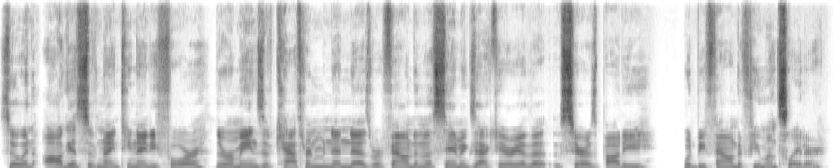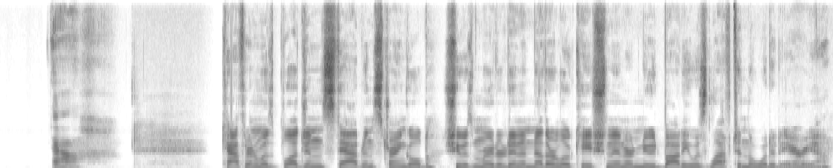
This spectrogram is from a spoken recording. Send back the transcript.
So in August of 1994, the remains of Catherine Menendez were found in the same exact area that Sarah's body would be found a few months later. Oh, Catherine was bludgeoned, stabbed, and strangled. She was murdered in another location, and her nude body was left in the wooded area.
